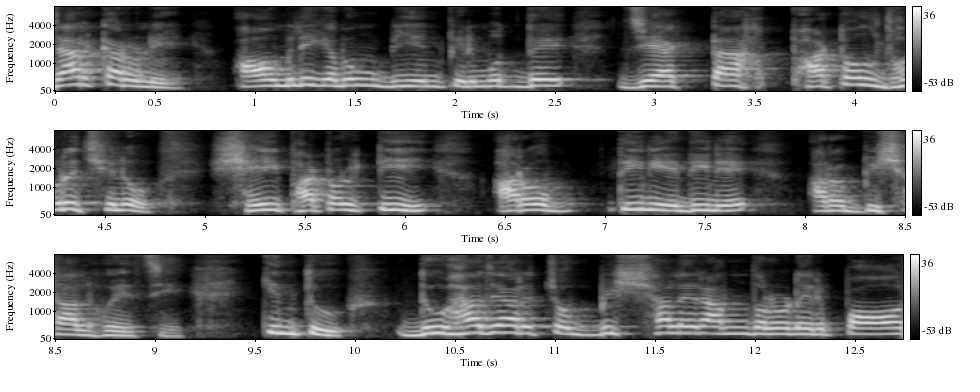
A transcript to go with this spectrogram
যার কারণে আওয়ামী লীগ এবং বিএনপির মধ্যে যে একটা ফাটল ধরেছিল, সেই ফাটলটি আরও দিনে দিনে আরও বিশাল হয়েছে। কিন্তু দু হাজার চব্বিশ সালের আন্দোলনের পর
